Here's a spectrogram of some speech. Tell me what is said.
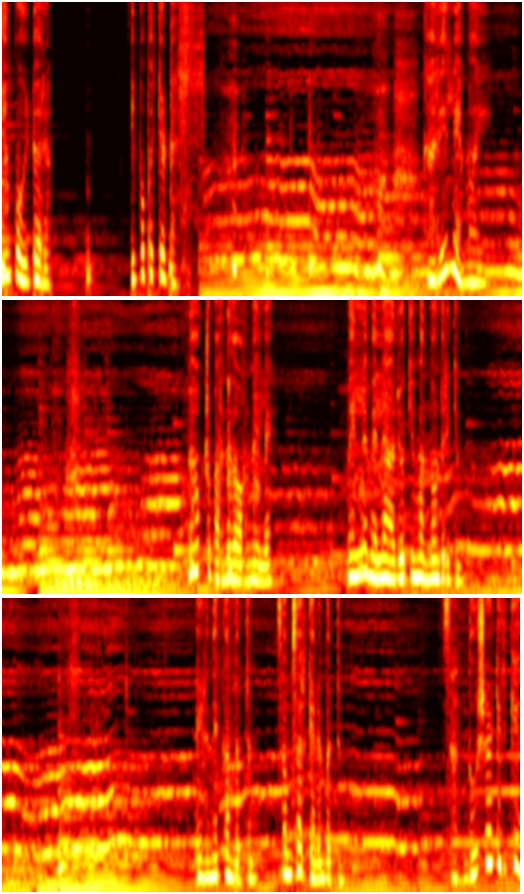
ഞാൻ പോയിട്ട് വരാം. ഇപ്പൊ പൊയ്ക്കോട്ടെ? കരയില്ലേ അമ്മായി? ഡോക്ടർ പറഞ്ഞത് ഓർമ്മയില്ലേ? മെല്ലെ മെല്ലെ ആരോഗ്യം വന്നോണ്ടിരിക്കും. എഴുന്നേക്കാൻ പറ്റും സംസാരിക്കാനും പറ്റും. സന്തോഷമായിട്ടിരിക്കേ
